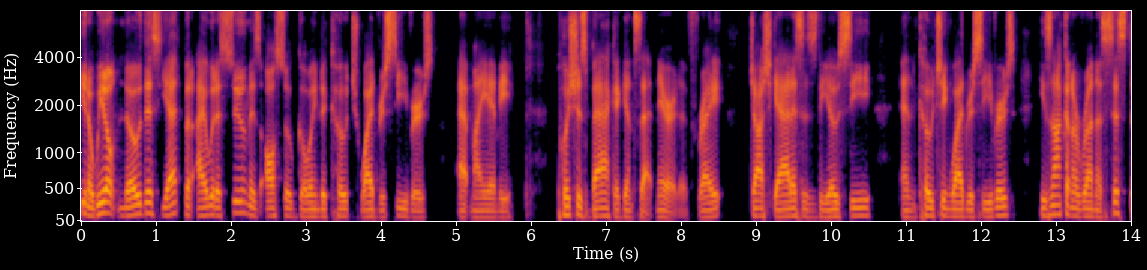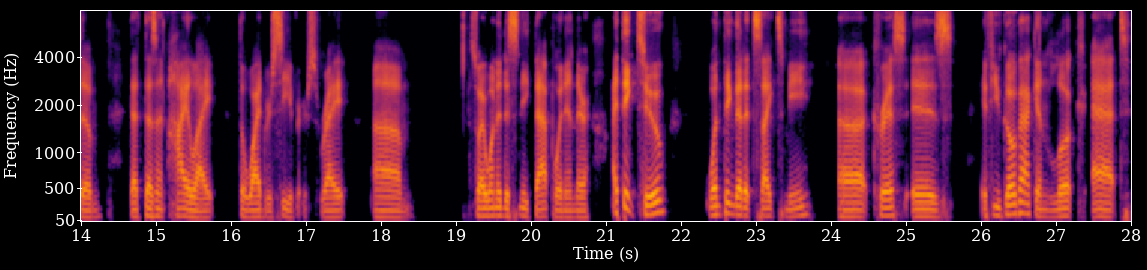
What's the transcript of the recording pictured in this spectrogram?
you know, we don't know this yet, but I would assume is also going to coach wide receivers at Miami, pushes back against that narrative, right? Josh Gattis is the OC and coaching wide receivers. He's not going to run a system that doesn't highlight the wide receivers, right? Um, so I wanted to sneak that point in there. I think too, one thing that excites me, uh, Chris, is if you go back and look at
